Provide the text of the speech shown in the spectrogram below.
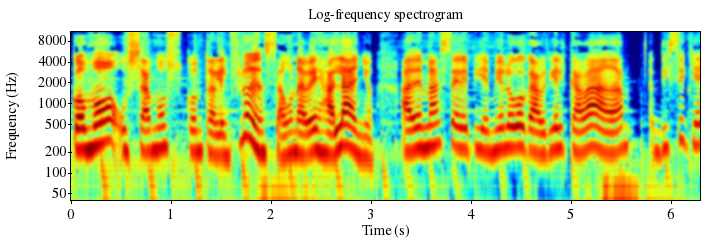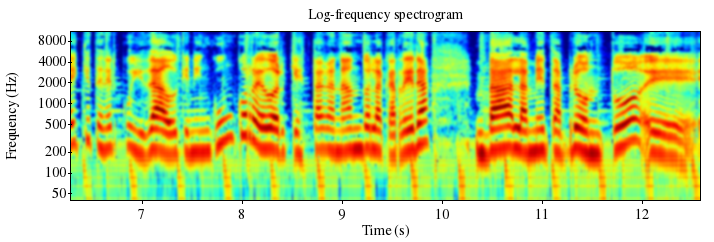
como usamos contra la influenza una vez al año. Además, el epidemiólogo Gabriel Cavada dice que hay que tener cuidado, que ningún corredor que está ganando la carrera va a la meta pronto, eh,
